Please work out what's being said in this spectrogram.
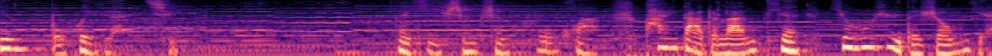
音不会远去。那一声声呼唤，拍打着蓝天忧郁的容颜。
